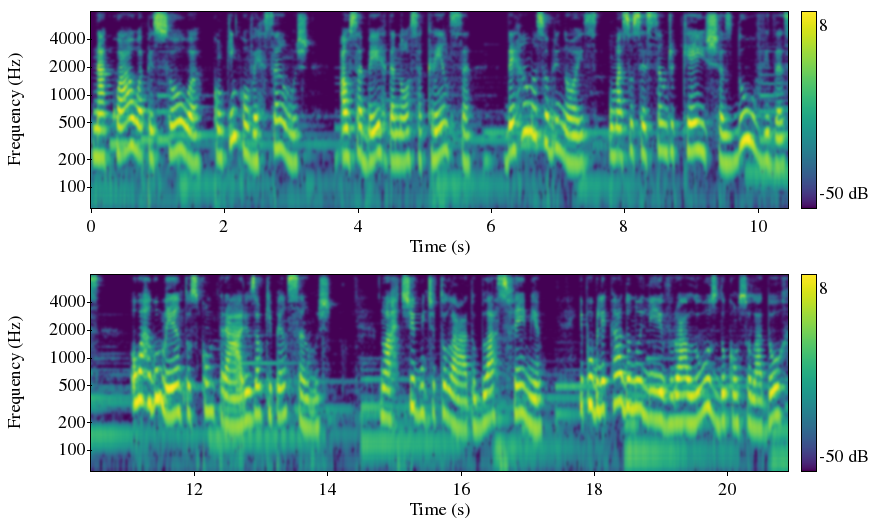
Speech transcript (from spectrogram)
na qual a pessoa com quem conversamos, ao saber da nossa crença, derrama sobre nós uma sucessão de queixas, dúvidas ou argumentos contrários ao que pensamos no artigo intitulado Blasfêmia e publicado no livro A Luz do Consolador,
